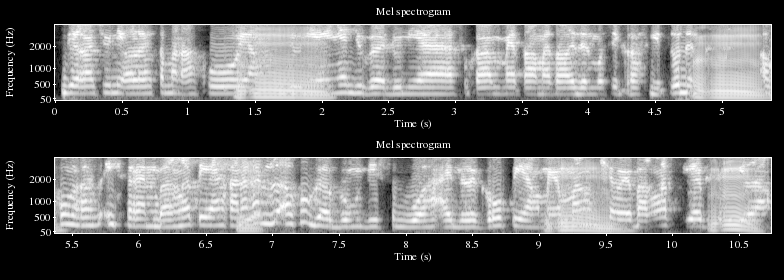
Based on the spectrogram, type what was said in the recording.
diracuni oleh teman aku Yang dunianya juga dunia suka metal-metal dan musik keras gitu Dan Mm-mm. aku ngerasa ih keren banget ya Karena Iya. kan dulu aku gabung di sebuah idol group Yang memang Mm. cewek banget ya bisa Mm. dibilang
